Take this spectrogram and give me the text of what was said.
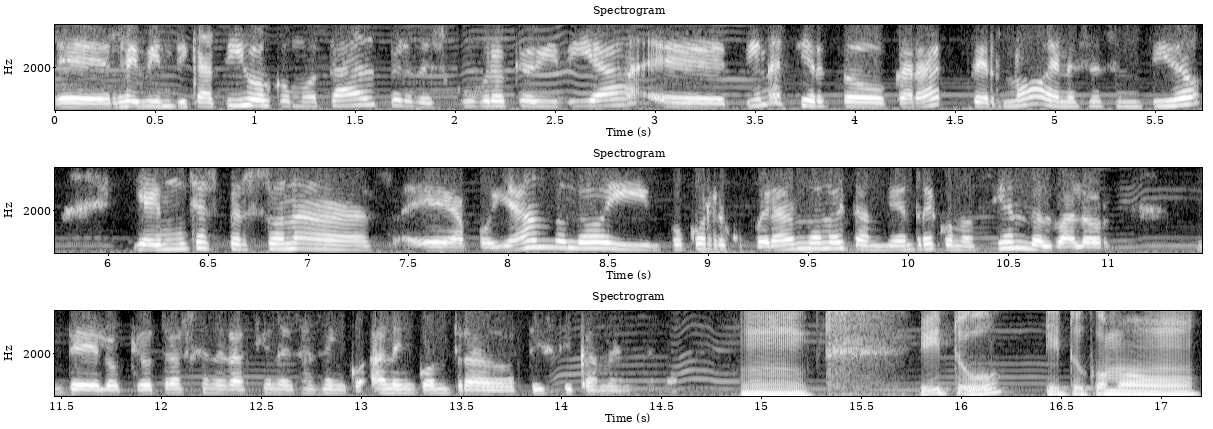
eh, reivindicativo como tal, pero descubro que hoy día eh, tiene cierto carácter, ¿no? En ese sentido, y hay muchas personas eh, apoyándolo y un poco recuperándolo y también reconociendo el valor de lo que otras generaciones han encontrado artísticamente. Mm. ¿Y tú? ¿Y tú cómo,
